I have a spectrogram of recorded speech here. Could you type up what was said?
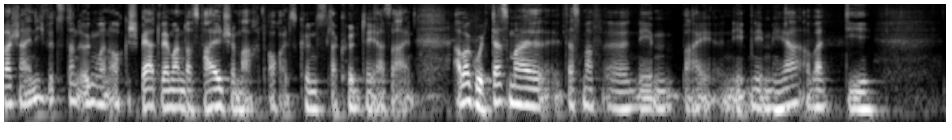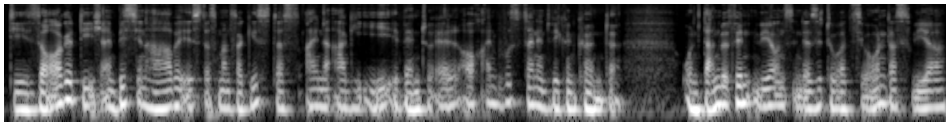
wahrscheinlich wird es dann irgendwann auch gesperrt, wenn man das Falsche macht, auch als Künstler könnte ja sein. Aber gut, das mal, das mal äh, nebenbei, neb nebenher. Aber die die Sorge, die ich ein bisschen habe, ist, dass man vergisst, dass eine AGI eventuell auch ein Bewusstsein entwickeln könnte. Und dann befinden wir uns in der Situation, dass wir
